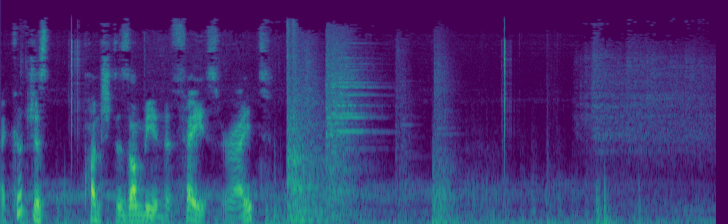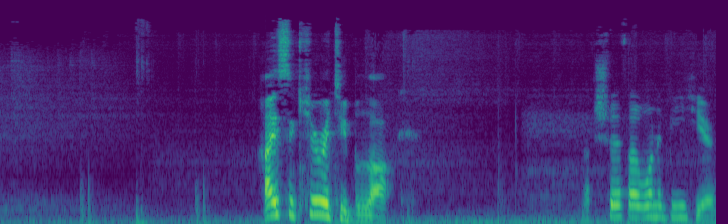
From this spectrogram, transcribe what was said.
I could just punch the zombie in the face, right? High security block. Not sure if I want to be here.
